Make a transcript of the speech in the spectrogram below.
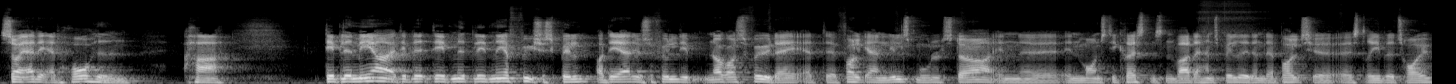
så er det, at hårdheden har... Det er blevet mere, det er blevet, det er blevet mere fysisk spil, og det er det jo selvfølgelig nok også født af, at øh, folk er en lille smule større, end, øh, end Morten Stig Christensen var, da han spillede i den der bolsje-stribede øh, trøje.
